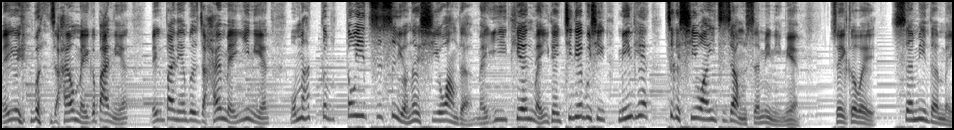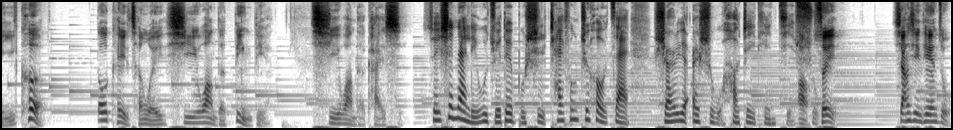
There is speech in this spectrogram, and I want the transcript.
每一个月不能这样，还有每个半年，每个半年不能这样，还有每一年，我们都都一直是有那个希望的。每一天，每一天，今天不行，明天这个希望一直在我们生命里面。所以各位，生命的每一刻都可以成为希望的定点，希望的开始。所以，圣诞礼物绝对不是拆封之后在十二月二十五号这一天结束。哦，所以。相信天主，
